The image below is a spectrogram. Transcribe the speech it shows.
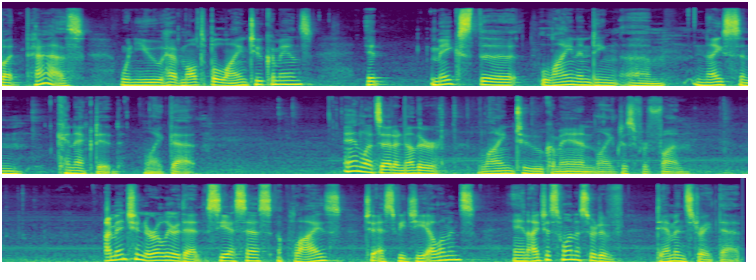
But paths, when you have multiple line to commands, it makes the line ending um, nice and connected like that. And let's add another line to command, like just for fun. I mentioned earlier that CSS applies to SVG elements, and I just want to sort of demonstrate that.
